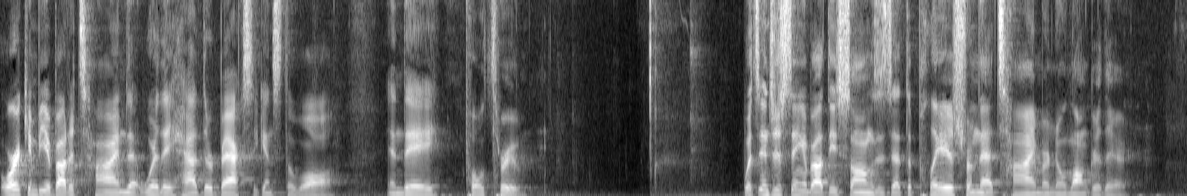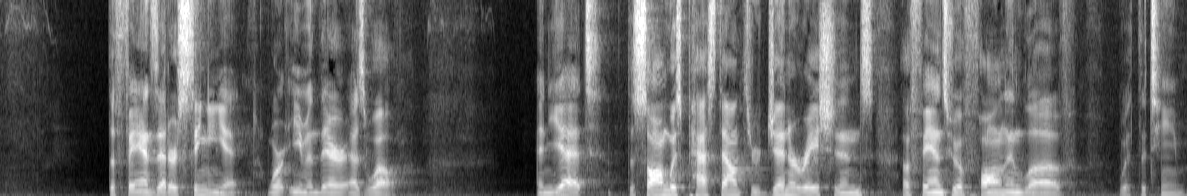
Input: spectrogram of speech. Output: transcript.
or it can be about a time that where they had their backs against the wall and they pulled through. What's interesting about these songs is that the players from that time are no longer there. The fans that are singing it weren't even there as well. And yet, the song was passed down through generations of fans who have fallen in love with the team.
